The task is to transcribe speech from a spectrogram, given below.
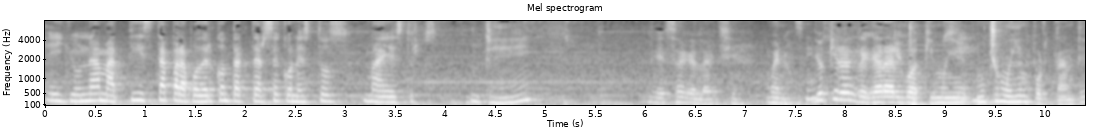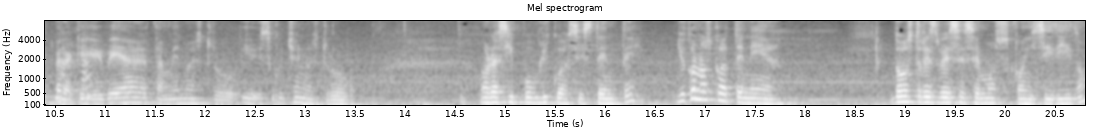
y una matista para poder contactarse con estos maestros. De esa galaxia. Bueno, yo quiero agregar algo aquí muy, mucho muy importante para que vea también nuestro y escuche nuestro ahora sí público asistente. Yo conozco a Atenea, dos, tres veces hemos coincidido.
